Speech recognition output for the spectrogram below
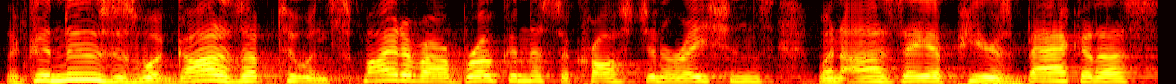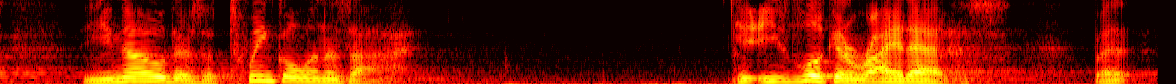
the good news is what God is up to in spite of our brokenness across generations. When Isaiah peers back at us, you know there's a twinkle in his eye. He's looking right at us. But,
